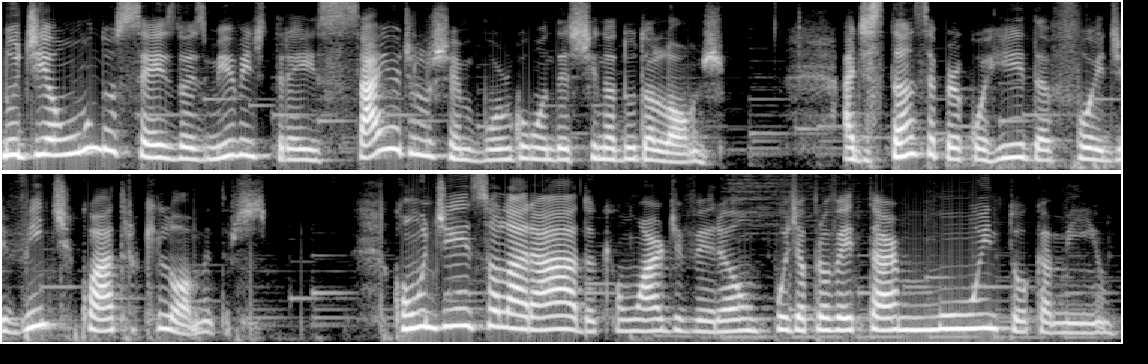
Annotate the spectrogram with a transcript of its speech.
No dia 1 de 6 de 2023, saio de Luxemburgo com destino a Dudalonge. A distância percorrida foi de 24 quilômetros. Com um dia ensolarado, com um ar de verão, pude aproveitar muito o caminho.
